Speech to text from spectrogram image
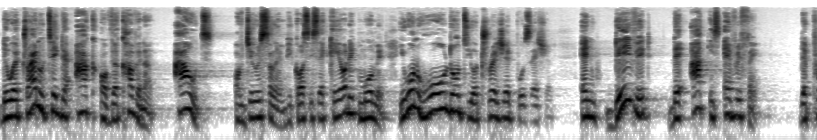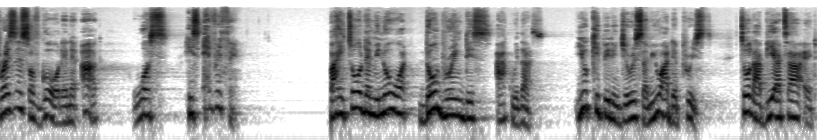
they were trying to take the Ark of the Covenant out of Jerusalem because it's a chaotic moment. You want to hold on to your treasured possession. And David, the Ark is everything. The presence of God and the Ark was his everything. But he told them, you know what? Don't bring this Ark with us. You keep it in Jerusalem. You are the priest. He told Abiathar and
